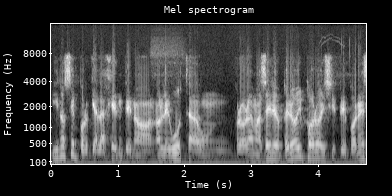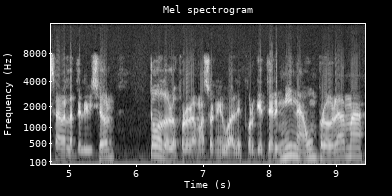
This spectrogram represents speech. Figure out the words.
y no sé por qué a la gente no, no le gusta un programa serio, pero hoy por hoy si te pones a ver la televisión, todos los programas son iguales, porque termina un programa,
